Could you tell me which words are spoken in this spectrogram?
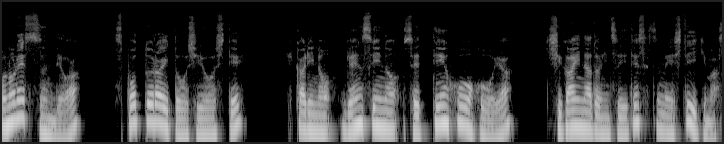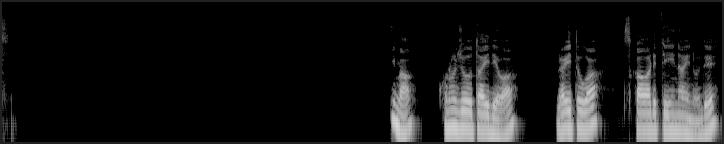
このレッスンでは、スポットライトを使用して光の減衰の設定方法や違いなどについて説明していきます。今、この状態では、ライトが使われていないので、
